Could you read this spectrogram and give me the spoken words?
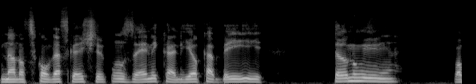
na nossa conversa que a gente teve com o Zeneca ali, eu acabei dando um, uma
